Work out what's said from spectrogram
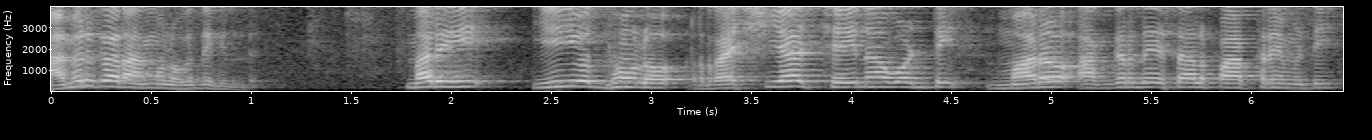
అమెరికా రంగంలోకి దిగింది. మరి ఈ యుద్ధంలో రష్యా చైనా వంటి మరో అగ్రదేశాల పాత్ర ఏమిటి?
